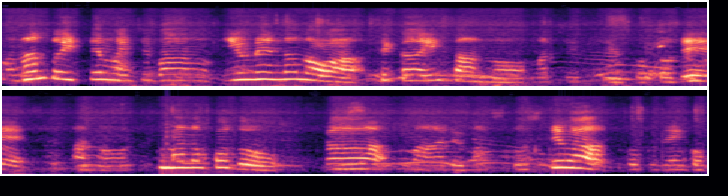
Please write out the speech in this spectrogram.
まあ、なんといっても一番有名なのは世界遺産の町っていうことで、あの熊野古道が、まあ、ある町としてはすごく全国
